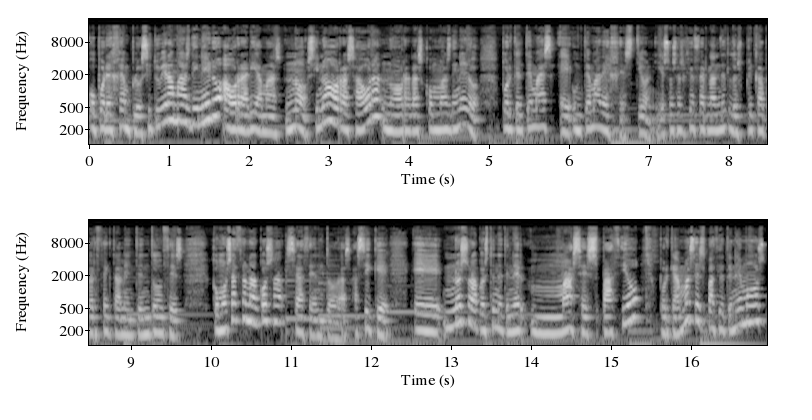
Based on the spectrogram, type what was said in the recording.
O por ejemplo, si tuviera más dinero, ahorraría más. No, si no ahorras ahora, no ahorrarás con más dinero. Porque el tema es eh, un tema de gestión. Y eso Sergio Fernández lo explica perfectamente. Entonces, como se hace una cosa, se hacen todas. Así que no es una cuestión de tener más espacio, porque a más espacio tenemos,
